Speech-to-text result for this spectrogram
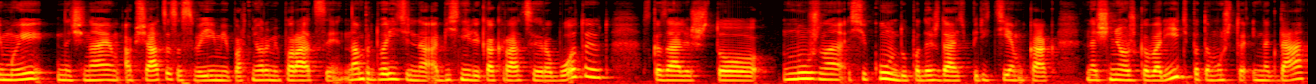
и мы начинаем общаться со своими партнерами по рации. Нам предварительно объяснили, как рации работают, сказали, что нужно секунду подождать перед тем, как начнешь говорить, потому что иногда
